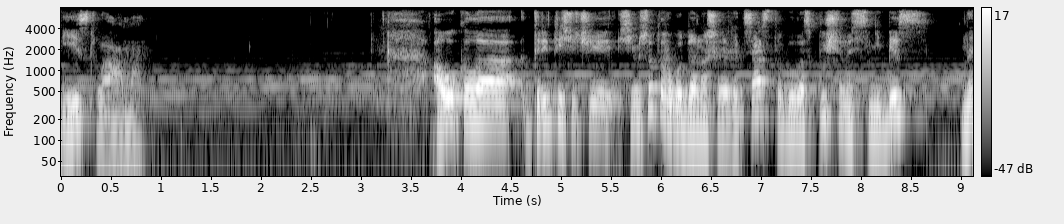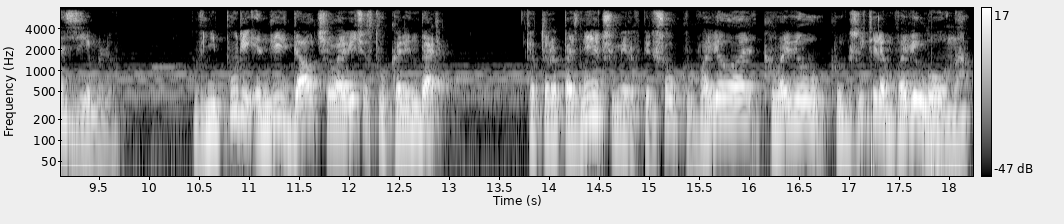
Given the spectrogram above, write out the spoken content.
и ислама. А около 3700 года нашей эры царство было спущено с небес на землю. В Непуре Энлиль дал человечеству календарь, который позднее от шумеров перешел к, Вавила, к, Вавил, к жителям Вавилона.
